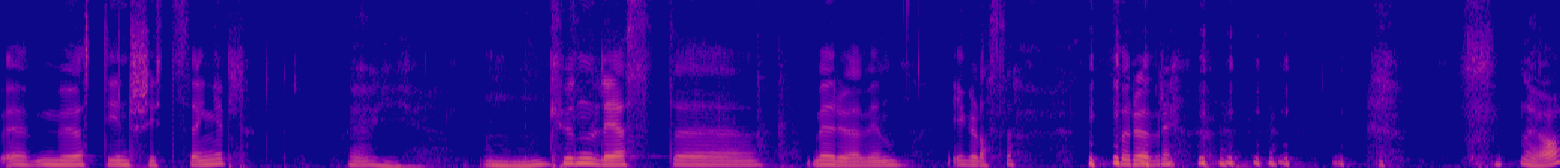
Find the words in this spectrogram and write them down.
eh, 'Møt din skytsengel'. Oi. Mhm. Kun lest eh, med rødvin i glasset, for øvrig. Ja.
